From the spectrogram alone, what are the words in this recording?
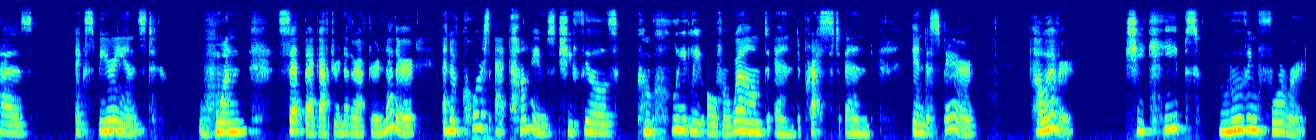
has experienced one setback after another after another and of course at times she feels completely overwhelmed and depressed and in despair. However, she keeps moving forward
